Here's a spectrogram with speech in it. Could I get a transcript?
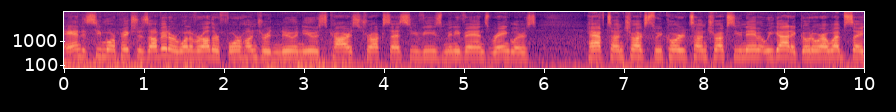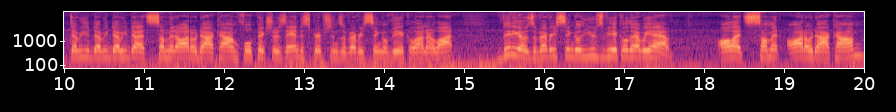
And to see more pictures of it or one of our other 400 new and used cars, trucks, SUVs, minivans, Wranglers, half ton trucks, three quarter ton trucks, you name it, we got it. Go to our website, www.summitauto.com. Full pictures and descriptions of every single vehicle on our lot. Videos of every single used vehicle that we have. All at summitauto.com.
